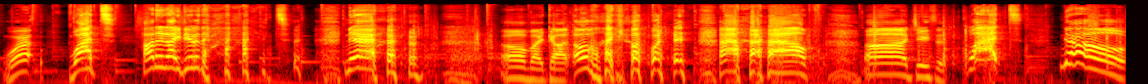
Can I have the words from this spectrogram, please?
What? What? How did I do that? no! Oh my god. Oh my god. What? Help! Oh, Jesus. What? No!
